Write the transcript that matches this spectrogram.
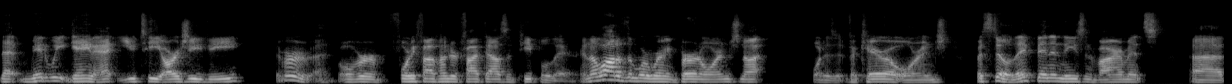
that midweek game at UT RGV, there were uh, over 4,500, 5,000 people there, and a lot of them were wearing burnt orange, not what is it, Vaquero orange. But still, they've been in these environments. Uh,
